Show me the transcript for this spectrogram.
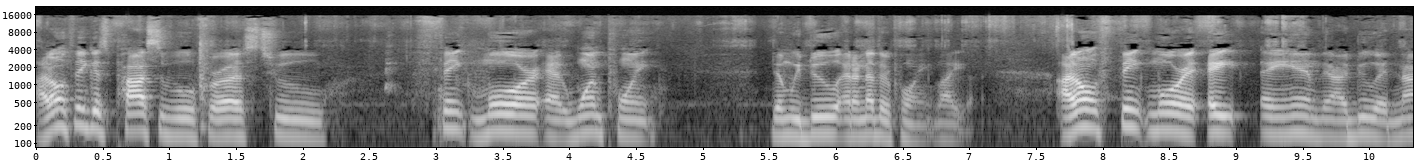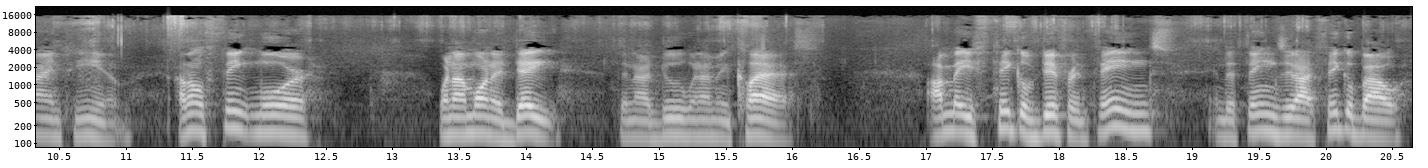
I don't think it's possible for us to think more at one point than we do at another point. Like, I don't think more at 8 a.m. than I do at 9 p.m. I don't think more when I'm on a date than I do when I'm in class. I may think of different things, and the things that I think about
